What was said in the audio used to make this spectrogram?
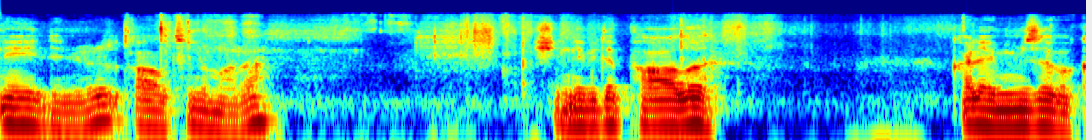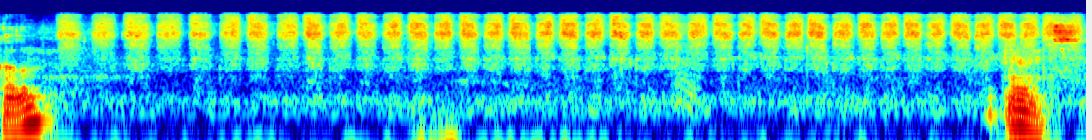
neyi deniyoruz? 6 numara. Şimdi bir de pahalı kalemimize bakalım. Evet.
